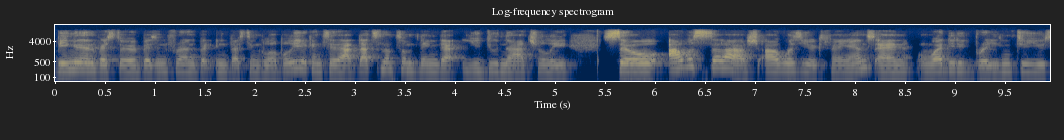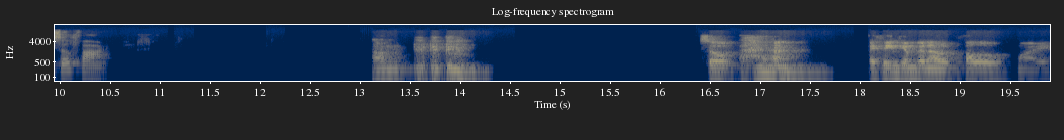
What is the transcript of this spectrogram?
being an investor based in France, but investing globally, I can say that that's not something that you do naturally. So how was Slush? How was your experience and what did it bring to you so far? Um, so I think I'm gonna follow my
